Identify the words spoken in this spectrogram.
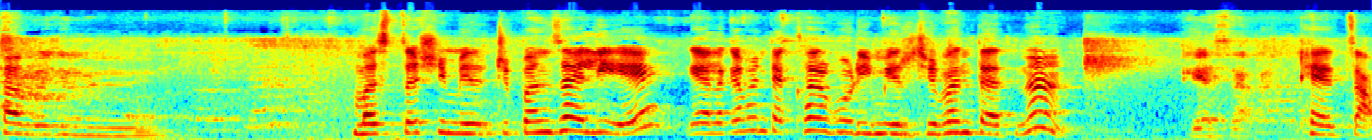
छान. हम्म. मस्त अशी मिरची पण झाली आहे. याला काय म्हणतात खरबुडी मिरची म्हणतात ना? करायचं. ठेचा. ठेचा.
